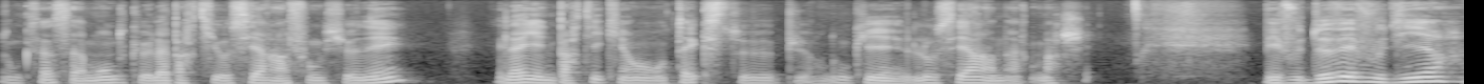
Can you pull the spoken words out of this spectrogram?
donc ça, ça montre que la partie OCR a fonctionné. Et là, il y a une partie qui est en texte pur, donc l'OCR a marché. Mais vous devez vous dire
